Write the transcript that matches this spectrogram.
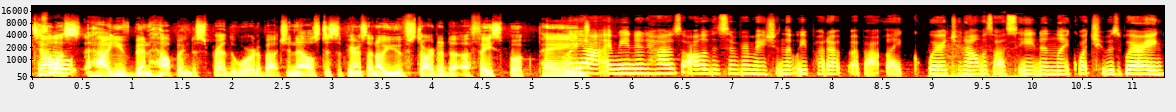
tell So- us how you've been helping to spread the word about Janelle's disappearance. I know you've started a, a Facebook page. Well, yeah, I mean, it has all of this information that we put up about like where Janelle was last seen and like what she was wearing.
